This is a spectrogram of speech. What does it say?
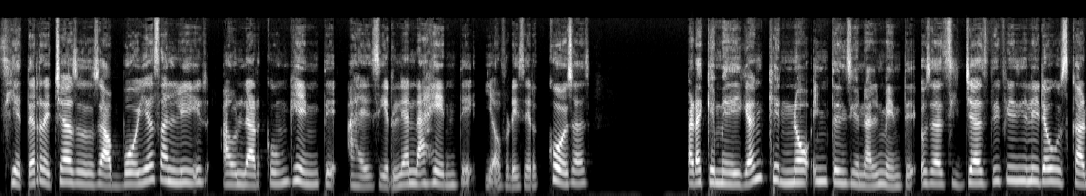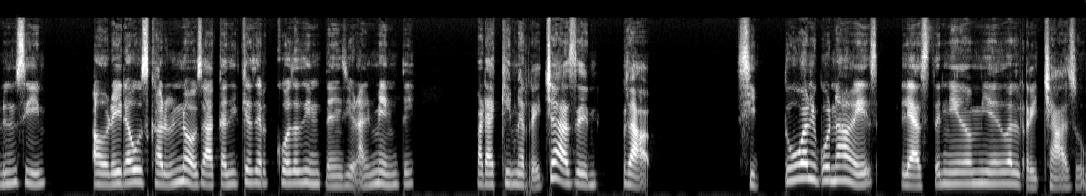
siete rechazos, o sea, voy a salir a hablar con gente, a decirle a la gente y a ofrecer cosas para que me digan que no intencionalmente. O sea, si ya es difícil ir a buscar un sí, ahora ir a buscar un no, o sea, casi que hacer cosas intencionalmente para que me rechacen. O sea, si tú alguna vez le has tenido miedo al rechazo,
